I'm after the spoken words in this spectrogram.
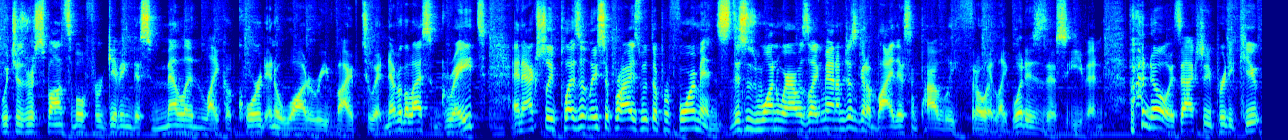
which is responsible for giving this melon-like accord and a watery vibe to it. Nevertheless, great, and actually pleasantly surprised with the performance. This is one where I was like, man, I'm just gonna buy this and probably throw it. Like, what is this even? But no, it's actually pretty cute,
